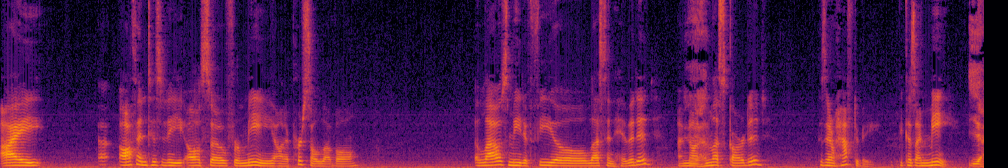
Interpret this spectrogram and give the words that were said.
I uh, authenticity also for me on a personal level allows me to feel less inhibited. I'm not. Yeah. I'm less guarded because I don't have to be because I'm me. Yeah.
